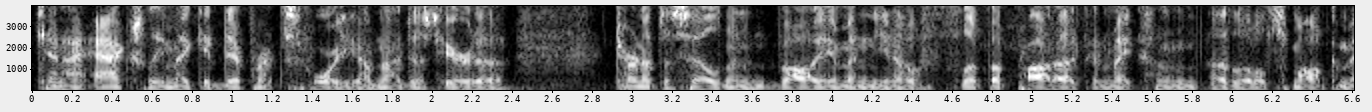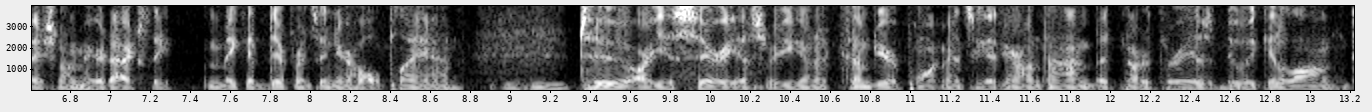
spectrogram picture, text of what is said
can I actually make a difference for you? I'm not just here to turn up the salesman volume and you know flip a product and make some a little small commission. I'm here to actually make a difference in your whole plan. Mm-hmm. Two, are you serious? Are you going to come to your appointments and get here on time? But number three is, do we get along?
